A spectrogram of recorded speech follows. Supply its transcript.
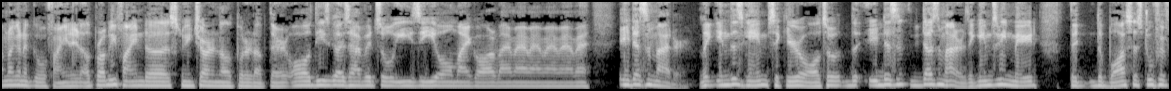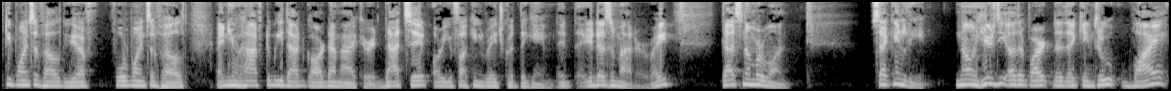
I'm not gonna go find it. I'll probably find a screenshot and I'll put it up there. Oh, these guys have it so easy. Oh my god. It doesn't matter. Like in this game, Sekiro also, the, it doesn't it doesn't matter. The game's been made. The the boss has 250 points of health. You have four points of health, and you have to be that goddamn accurate. That's it, or you fucking rage quit the game. It it doesn't matter, right? That's number one. Secondly, now here's the other part that, that came through. Why?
